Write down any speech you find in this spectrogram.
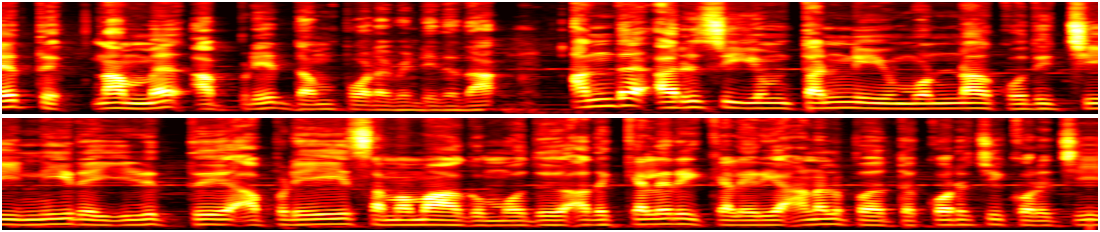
சேர்த்து நம்ம அப்படியே தம் போட வேண்டியது தான் அந்த அரிசியும் தண்ணியும் ஒன்றா கொதித்து நீரை இழுத்து அப்படியே சமமாகும் போது அதை கிளறி கிளறி அனல் பதத்தை குறைச்சி குறைச்சி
